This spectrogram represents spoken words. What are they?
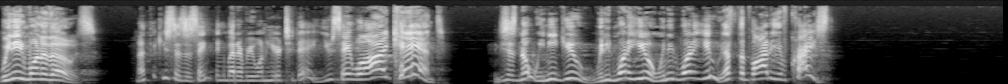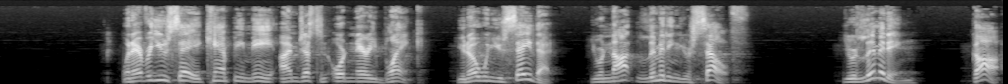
We need one of those. And I think he says the same thing about everyone here today. You say, Well, I can't. And he says, No, we need you. We need one of you. We need one of you. That's the body of Christ. Whenever you say, It can't be me, I'm just an ordinary blank. You know, when you say that, you're not limiting yourself. You're limiting God.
